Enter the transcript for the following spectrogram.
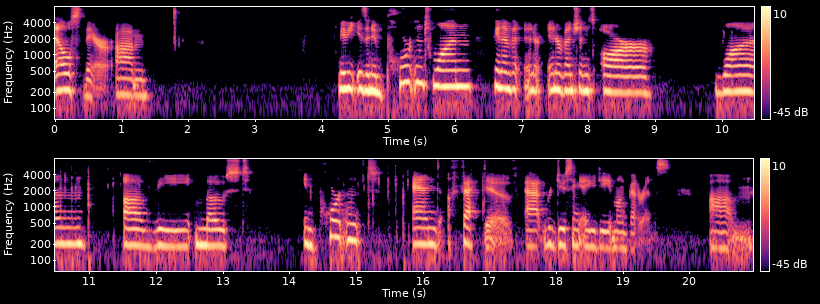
else there. Um, maybe is an important one. PN inter interventions are one of the most important and effective at reducing AUD among veterans. Um,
